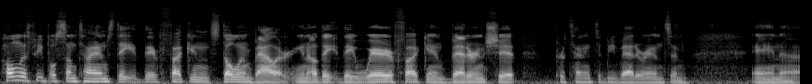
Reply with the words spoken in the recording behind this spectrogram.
homeless people sometimes they they're fucking stolen valor. You know, they they wear fucking veteran shit pretending to be veterans and and uh,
